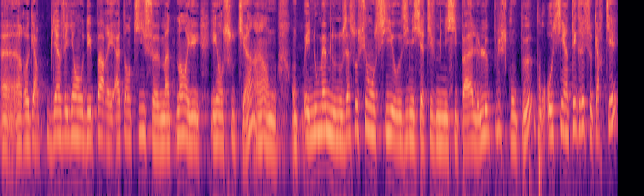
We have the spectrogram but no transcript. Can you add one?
un, regard bienveillant au départ et attentif euh, maintenant et, et on soutient. Hein. On, et nous-mêmes, nous nous associons aussi aux initiatives municipales le plus qu'on peut pour aussi intégrer ce quartier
